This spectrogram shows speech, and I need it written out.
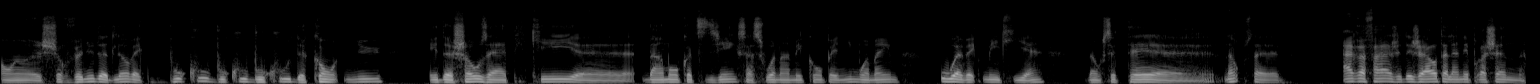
On, je suis revenu de là avec beaucoup, beaucoup, beaucoup de contenu et de choses à appliquer euh, dans mon quotidien, que ce soit dans mes compagnies moi-même ou avec mes clients. Donc, c'était. Euh, non, c'était à refaire. J'ai déjà hâte à l'année prochaine.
